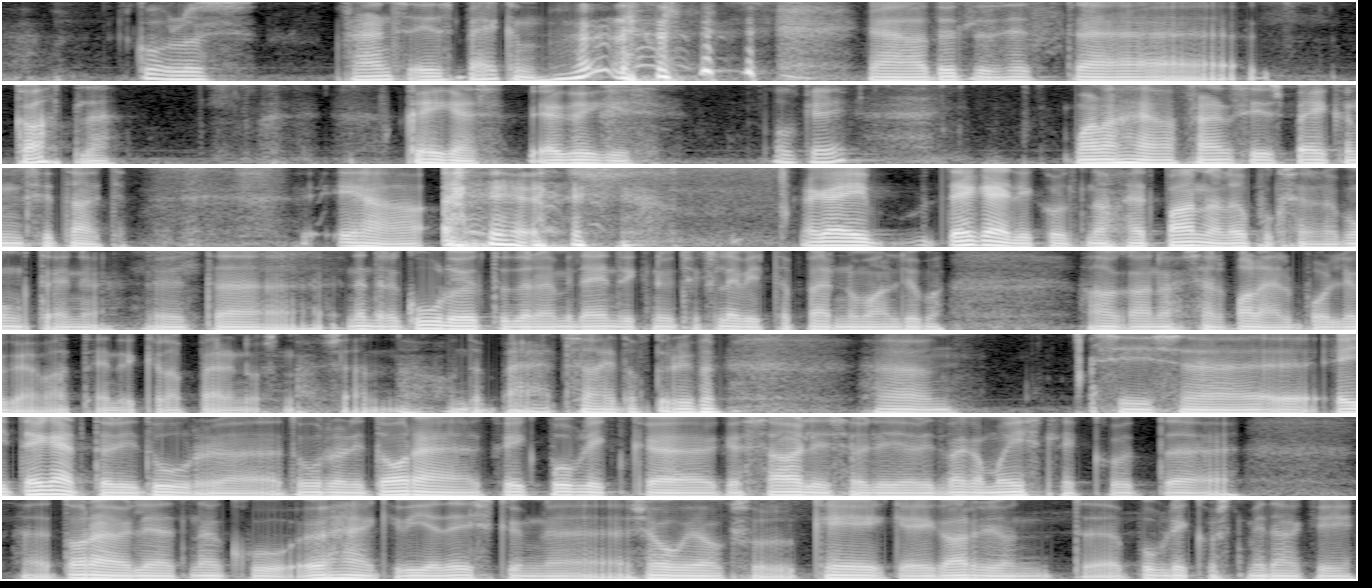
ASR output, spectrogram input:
kuulus. Francis Bacon ja ta ütles, et äh, kahtle kõiges ja kõigis. okei okay vana hea Francis Bacon tsitaat. ja aga ei, tegelikult noh, et panna lõpuks sellele punkt, on ju, nüüd äh, nendele kuulujuttudele, mida Hendrik nüüdseks levitab Pärnumaal juba. Aga noh, seal valel pool jõge, vaata, Hendrik elab Pärnus, noh, seal noh, on the bad side of the river ähm,. siis äh, ei, tegelikult oli tuur, tuur oli tore, kõik publik, äh, kes saalis oli, olid väga mõistlikud äh, Äh, tore oli, et nagu ühegi viieteistkümne show jooksul keegi ei karjunud äh, publikust midagi,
